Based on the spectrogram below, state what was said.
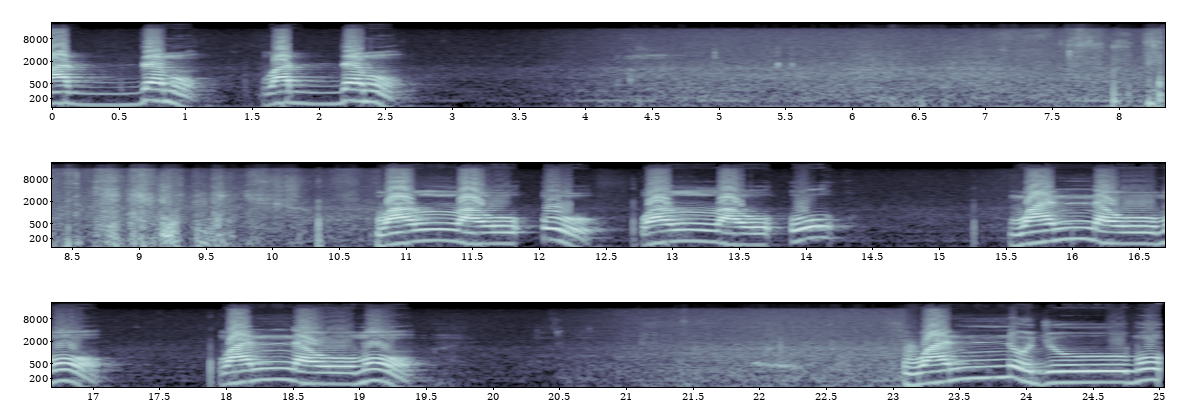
വദ്ദമു വദ്ദമു വല്ലൗഉ വല്ലൗഉ വന്നൗമു വന്നൗമു. വന്നുജൂമു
